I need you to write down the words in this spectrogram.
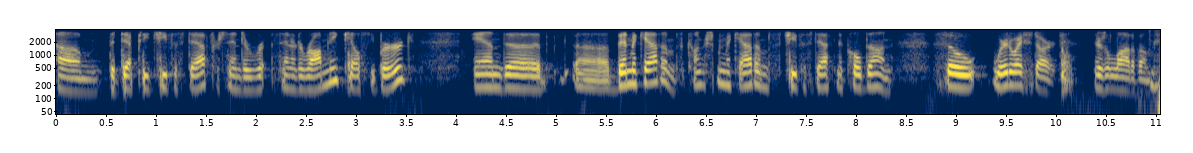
um, the deputy chief of staff for Senator, Senator Romney, Kelsey Berg, and uh, uh, Ben McAdams, Congressman McAdams, chief of staff, Nicole Dunn. So where do I start? There's a lot of them.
